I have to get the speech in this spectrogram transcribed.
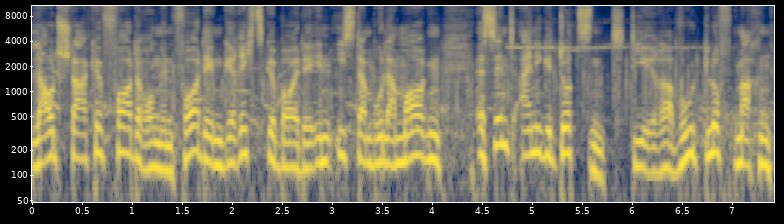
Lautstarke Forderungen vor dem Gerichtsgebäude in Istanbul am Morgen. Es sind einige Dutzend, die ihrer Wut Luft machen,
